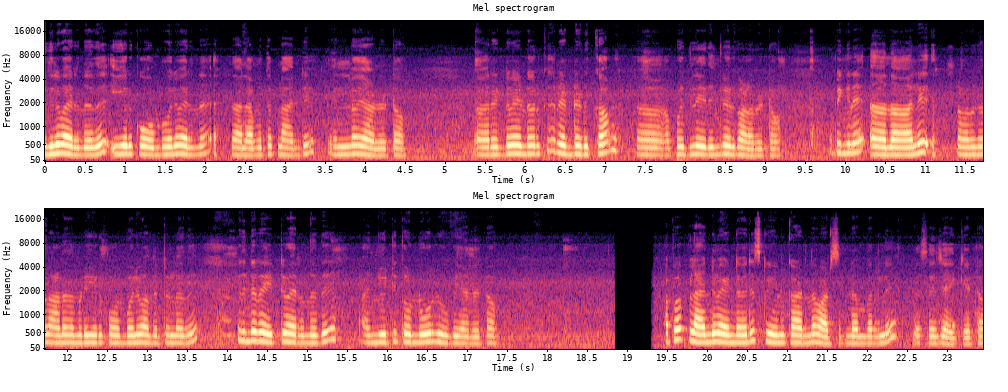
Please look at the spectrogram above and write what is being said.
ഇതിൽ വരുന്നത് ഈ ഒരു കോംബോയിൽ വരുന്ന നാലാമത്തെ പ്ലാന്റ് യെല്ലോ ആണ് കേട്ടോ റെഡ് വേണ്ടവർക്ക് റെഡ് എടുക്കാം. അപ്പോൾ ഇതിൽ ഏതെങ്കിലും ഒരു കളർ കേട്ടോ അപ്പോൾ ഇങ്ങനെ നാല് കളറുകളാണ് നമ്മുടെ ഈ ഒരു കോംബോയിൽ വന്നിട്ടുള്ളത്. ഇതിന്റെ റേറ്റ് വരുന്നത് അഞ്ഞൂറ്റി തൊണ്ണൂറ് രൂപയാണ് കേട്ടോ അപ്പോൾ പ്ലാന്റ് വേണ്ടവർ സ്ക്രീനിൽ കാണുന്ന വാട്സപ്പ് നമ്പറിൽ മെസ്സേജ് അയക്കാം കേട്ടോ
